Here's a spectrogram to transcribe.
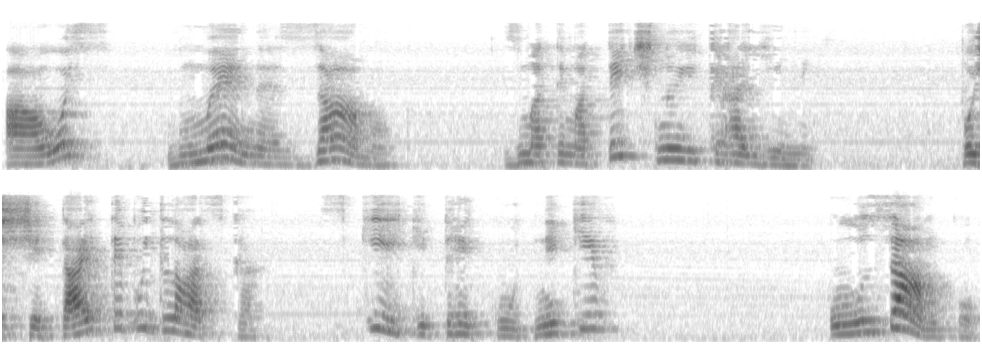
А ось в мене замок з математичної країни. Посчитайте, будь ласка, скільки трикутників у замку.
